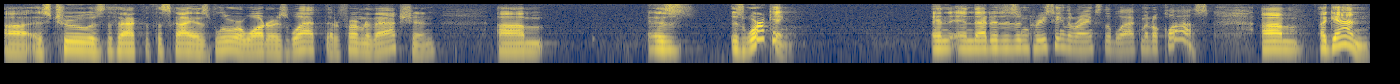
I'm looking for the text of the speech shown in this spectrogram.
uh, as true as the fact that the sky is blue or water is wet that affirmative action um, is is working and and that it is increasing the ranks of the black middle class um, again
